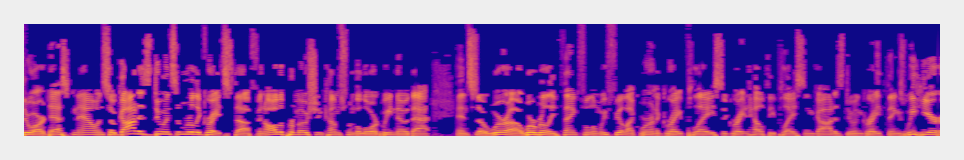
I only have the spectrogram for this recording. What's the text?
through our desk now, and so God is doing some really great stuff, and all the promotion comes from the Lord. We know that, and so we're we're really thankful, and we feel like we're in a great place, a great healthy place, and God is doing great things. We hear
